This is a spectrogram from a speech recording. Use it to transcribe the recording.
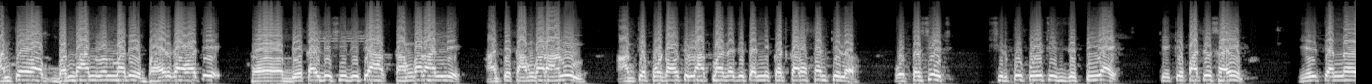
आमच्या बंद आंदोलनमध्ये बाहेर गावाचे बेकायदेशीर कामगार आणले आणि ते कामगार आणून आमच्या पोटावरती लात मारण्याचे त्यांनी कटकारस्थान केलं. व तसेच शिरपूर पोलीस स्टेशनचे P I K K Patil साहेब हे त्यांना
